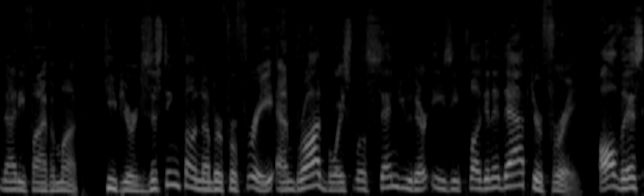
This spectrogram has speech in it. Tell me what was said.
$8.95 a month. Keep your existing phone number for free, and Broadvoice will send you their easy plug-in adapter free. All this,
